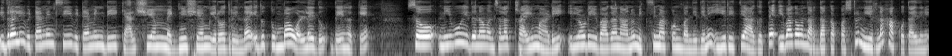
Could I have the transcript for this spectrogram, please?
ಇದರಲ್ಲಿ vitamin C vitamin D calcium magnesium ಇರೋದ್ರಿಂದ ಇದು ತುಂಬ ಒಳ್ಳೆಯದು ದೇಹಕ್ಕೆ. ಸೊ ನೀವು ಇದನ್ನ ಒಂದ್ಸಲ ಟ್ರೈ ಮಾಡಿ. ಇಲ್ಲಿ ನೋಡಿ ಇವಾಗ ನಾನು ಮಿಕ್ಸಿ ಮಾಡ್ಕೊಂಡು ಬಂದಿದ್ದೀನಿ. ಈ ರೀತಿ ಆಗುತ್ತೆ. ಇವಾಗ ಒಂದು ಅರ್ಧ ಕಪ್ ಅಷ್ಟು ನೀರನ್ನ ಹಾಕೋತಾ ಇದ್ದೀನಿ.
